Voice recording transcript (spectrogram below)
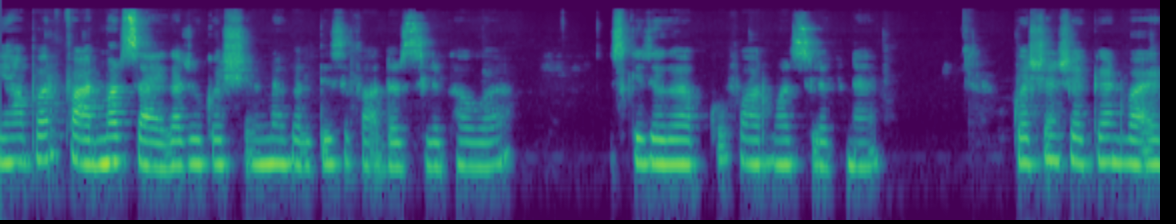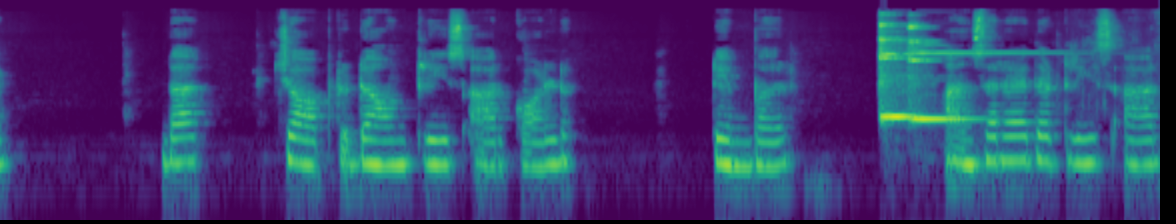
यहाँ पर farmers आएगा जो question में गलती से fathers लिखा हुआ है इसकी जगह आपको farmers लिखना है question second why the chopped down trees are called timber answer है the trees are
